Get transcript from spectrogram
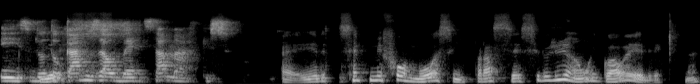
Isso, doutor ele... Carlos Alberto Samarques. É, ele sempre me formou assim para ser cirurgião igual a ele, né?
